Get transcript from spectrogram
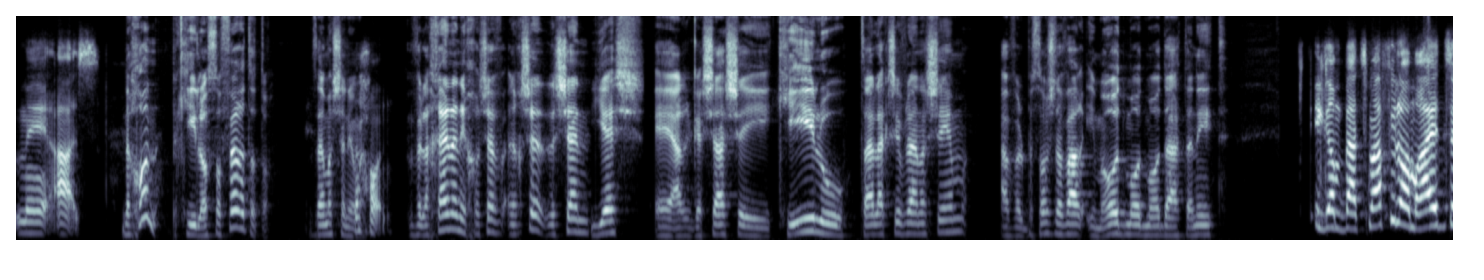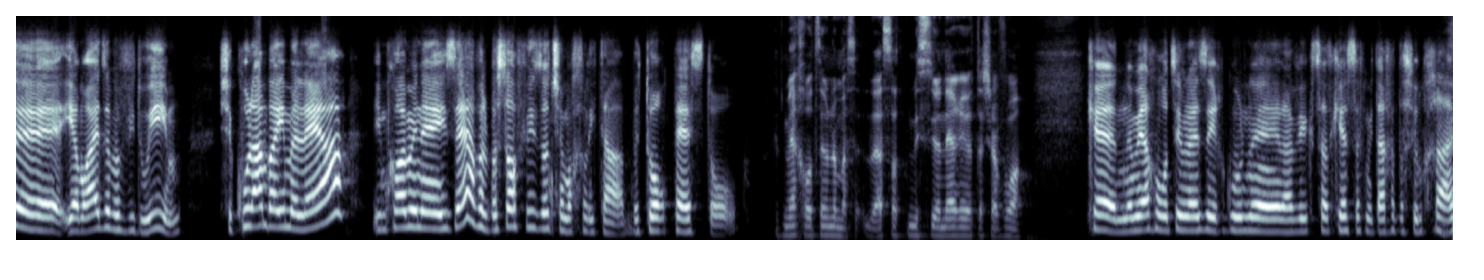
מאז. נכון, כי היא לא סופרת אותו. זה מה שאני אומר. נכון. ולכן אני חושב, אני חושב שלשן יש אה, הרגשה שהיא כאילו רוצה להקשיב לאנשים, אבל בסופו של דבר היא מאוד מאוד מאוד דעתנית. היא גם בעצמה אפילו אמרה את זה, היא אמרה את זה בווידואים. שכולם באים אליה עם כל מיני זה, אבל בסוף היא זאת שמחליטה, בתור פסטור. את מי אנחנו רוצים למס... לעשות מיסיונריות השבוע? כן, למי אנחנו רוצים לאיזה ארגון אה, להביא קצת כסף מתחת לשולחן.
